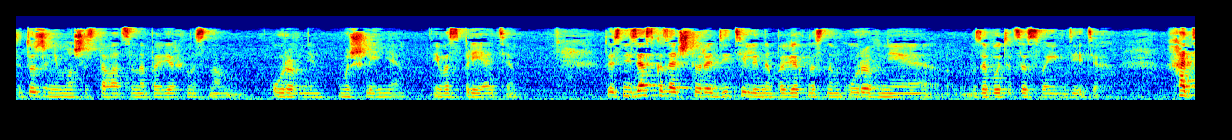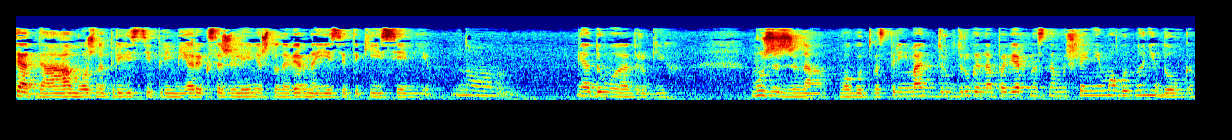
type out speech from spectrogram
ты тоже не можешь оставаться на поверхностном уровне мышления и восприятия. То есть нельзя сказать, что родители на поверхностном уровне заботятся о своих детях. Хотя да, можно привести примеры, к сожалению, что, наверное, есть и такие семьи. Но я думаю о других. Муж и жена могут воспринимать друг друга на поверхностном мышлении, могут, но недолго.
